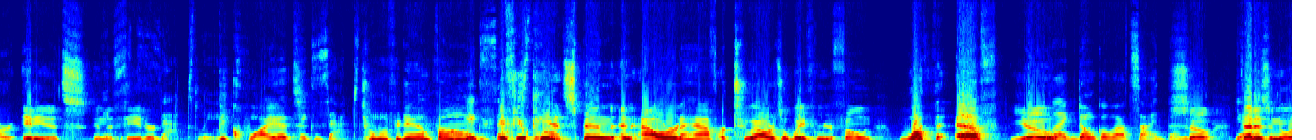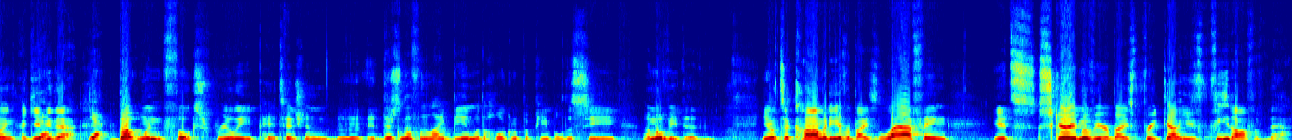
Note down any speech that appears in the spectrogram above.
are idiots in the theater. Exactly. Be quiet. Exactly. Turn off your damn phone. Exactly. If you can't spend an hour and a half or two hours away from your phone, what the F, yo? Like, don't go outside then. so Yeah. that is annoying. I give you that. Yeah. But when folks really pay attention, Mm-hmm. there's nothing like being with a whole group of people to see a movie. That, you know, it's a comedy. Everybody's laughing. It's a scary movie. Everybody's freaked out. You feed off of that.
